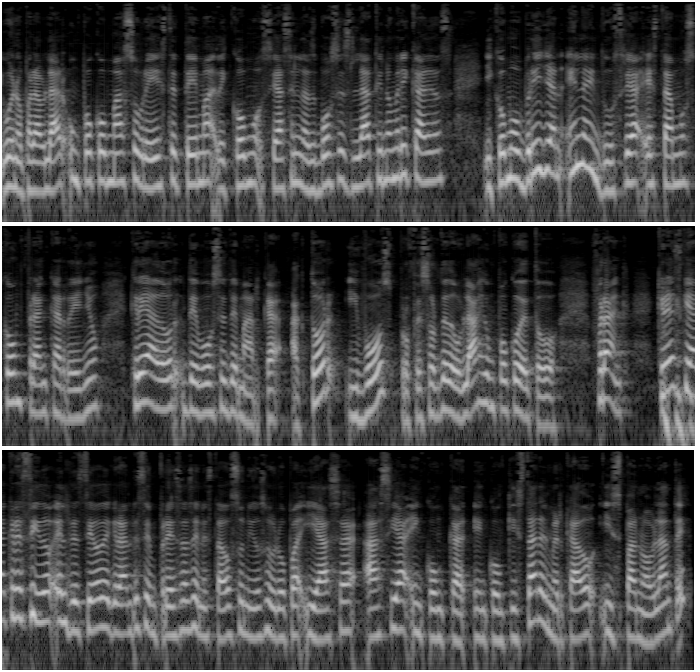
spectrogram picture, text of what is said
Y bueno, para hablar un poco más sobre este tema de cómo se hacen las voces latinoamericanas y cómo brillan en la industria, estamos con Frank Carreño, creador de voces de marca, actor y voz, profesor de doblaje, un poco de todo. Frank, ¿crees que ha crecido el deseo de grandes empresas en Estados Unidos, Europa y Asia, en, en conquistar el mercado hispanohablante?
